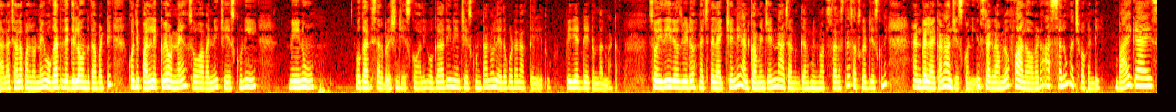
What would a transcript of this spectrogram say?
చాలా చాలా పనులు ఉన్నాయి ఉగాది దగ్గరలో ఉంది కాబట్టి కొన్ని పనులు ఎక్కువే ఉన్నాయి. సో అవన్నీ చేసుకుని నేను ఉగాది సెలబ్రేషన్ చేసుకోవాలి. ఉగాది నేను చేసుకుంటానో లేదో కూడా నాకు తెలియదు. పీరియడ్ డేట్ ఉందన్నమాట. సో ఇది ఈరోజు వీడియో. నచ్చితే లైక్ చేయండి అండ్ కామెంట్ చేయండి. నా ఛానల్ కనుక మీరు మొదటిసారి వస్తే సబ్స్క్రైబ్ చేసుకుని అండ్ బెల్ ఐకాన్ ఆన్ చేసుకోండి ఇన్స్టాగ్రామ్లో ఫాలో అవ్వడం అస్సలు మర్చిపోకండి. బాయ్ గైస్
